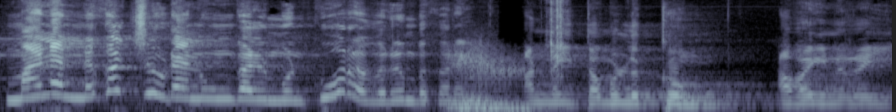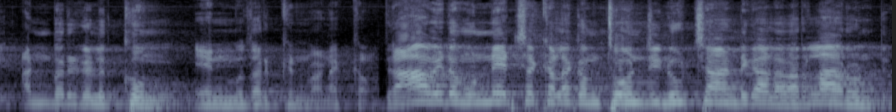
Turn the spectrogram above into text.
மன நிகழ்ச்சியுடன் உங்கள் முன் கூற விரும்புகிறேன். அன்னை தமிழுக்கும் அவை நிறை அன்பர்களுக்கும் என் முதற்கண் வணக்கம். திராவிட முன்னேற்ற கழகம் தோன்றி நூற்றாண்டு கால வரலாறு உண்டு.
